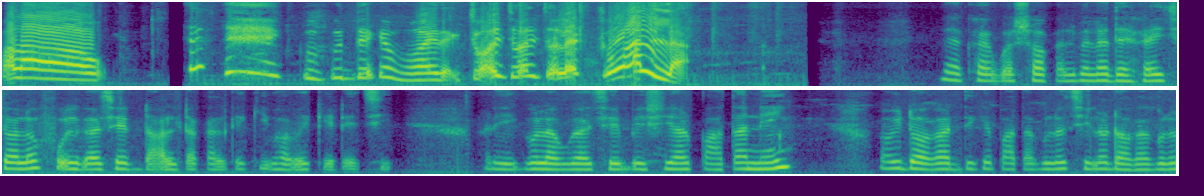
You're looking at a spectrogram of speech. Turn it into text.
পালাও। কুকুর দেখে ভয় দেখ চল চল, চলে, চল না। দেখো একবার সকালবেলা দেখাই, চলো ফুল গাছের ডালটা কালকে কীভাবে কেটেছি। আর এই গোলাপ গাছে বেশি আর পাতা নেই। ওই ডগার দিকে পাতাগুলো ছিল, ডগাগুলো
